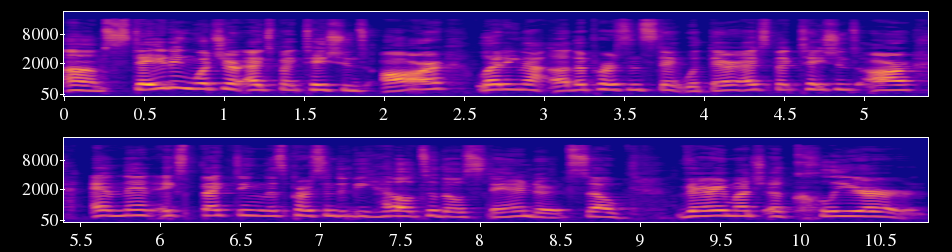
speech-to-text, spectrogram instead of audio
um, stating what your expectations are, letting that other person state what their expectations are, and then expecting this person to be held to those standards. So very much a clear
